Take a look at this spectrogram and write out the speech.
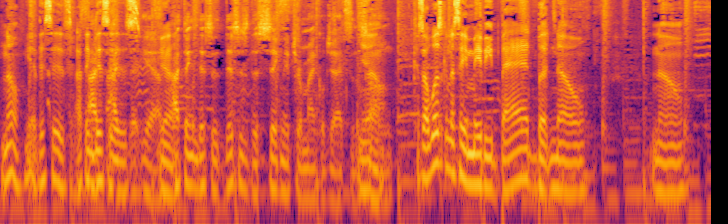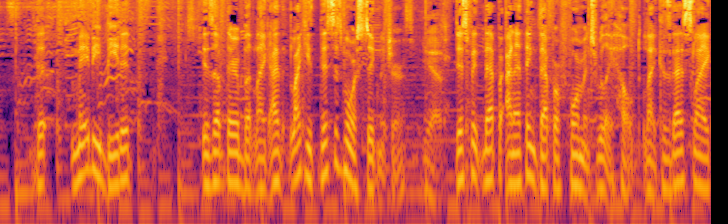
No, yeah, this is. I think this I- I- is. yeah, yeah, I think this is this is the signature Michael Jackson yeah. song. Because I was gonna say maybe bad, but no, no. That maybe beat it is up there, but like I like you, this is more signature. Yeah. Be- that, and I think that performance really helped. Like, because that's like,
